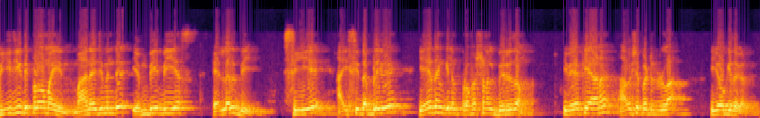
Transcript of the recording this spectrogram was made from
P G diploma in management M B B S L L B C A I C W A ഏതെങ്കിലും പ്രൊഫഷണൽ ബിരുദം. ഇവയൊക്കെയാണ് ആവശ്യപ്പെട്ടിട്ടുള്ള യോഗ്യതകൾ.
